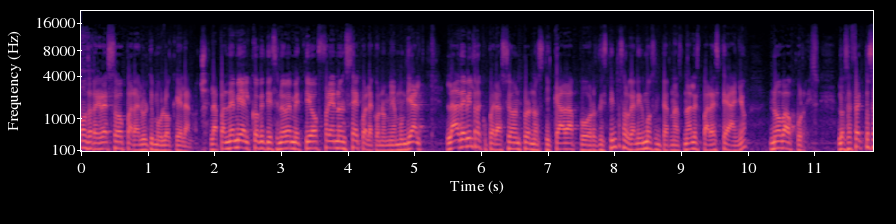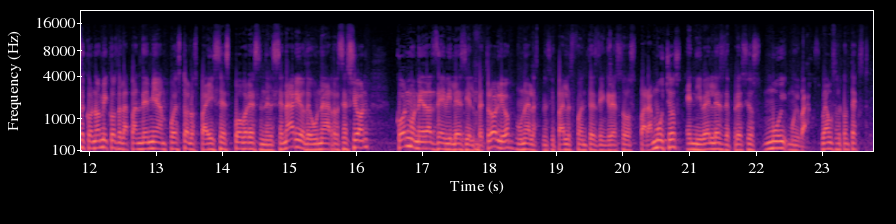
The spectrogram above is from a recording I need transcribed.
Estamos de regreso para el último bloque de la noche. La pandemia del COVID-19 metió freno en seco a la economía mundial. La débil recuperación pronosticada por distintos organismos internacionales para este año no va a ocurrir. Los efectos económicos de la pandemia han puesto a los países pobres en el escenario de una recesión con monedas débiles y el petróleo, una de las principales fuentes de ingresos para muchos, en niveles de precios muy, muy bajos. Veamos el contexto.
